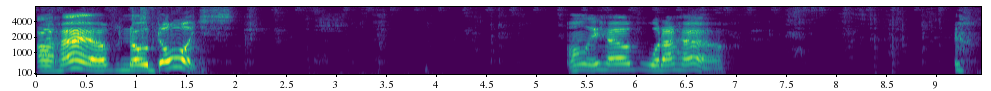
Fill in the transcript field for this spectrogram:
I have no dice. Only have what I have.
